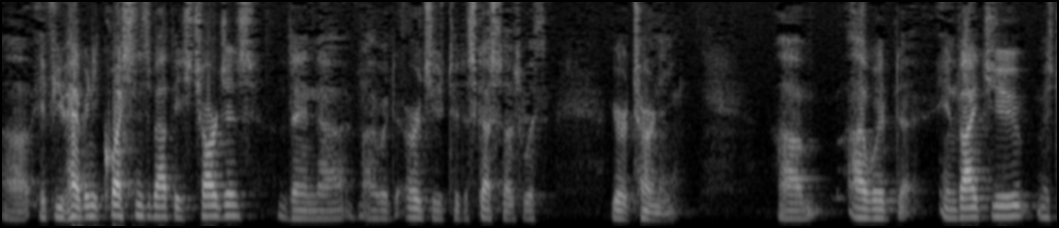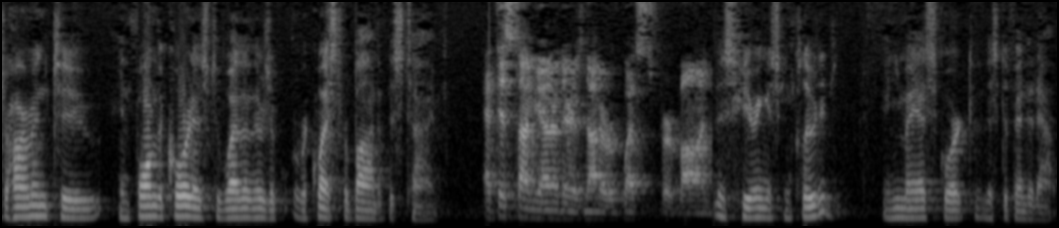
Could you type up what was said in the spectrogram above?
Uh, if you have any questions about these charges, then uh, I would urge you to discuss those with your attorney. Um, I would invite you, Mr. Harmon, to inform the court as to whether there's a request for bond at this time. At this time, Your Honor, there is not a request for bond. This hearing is concluded, and you may escort this defendant out.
